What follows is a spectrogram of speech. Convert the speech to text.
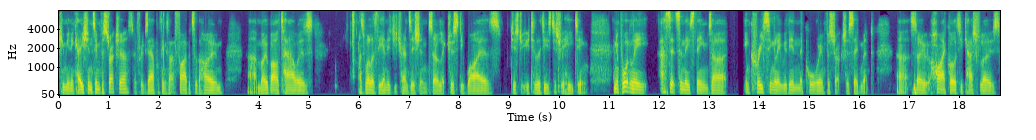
communications infrastructure. So, for example, things like fiber to the home, uh, mobile towers, as well as the energy transition, so electricity wires, district utilities, district heating. And importantly, assets in these themes are increasingly within the core infrastructure segment. Uh, so high quality cash flows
